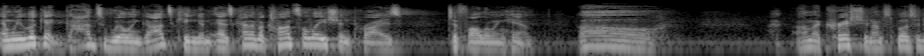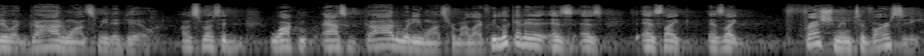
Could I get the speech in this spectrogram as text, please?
And we look at God's will and God's kingdom as kind of a consolation prize to following Him. Oh, I'm a Christian. I'm supposed to do what God wants me to do. I'm supposed to walk, ask God what He wants for my life. We look at it as, as, as, like, as like freshmen to varsity,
